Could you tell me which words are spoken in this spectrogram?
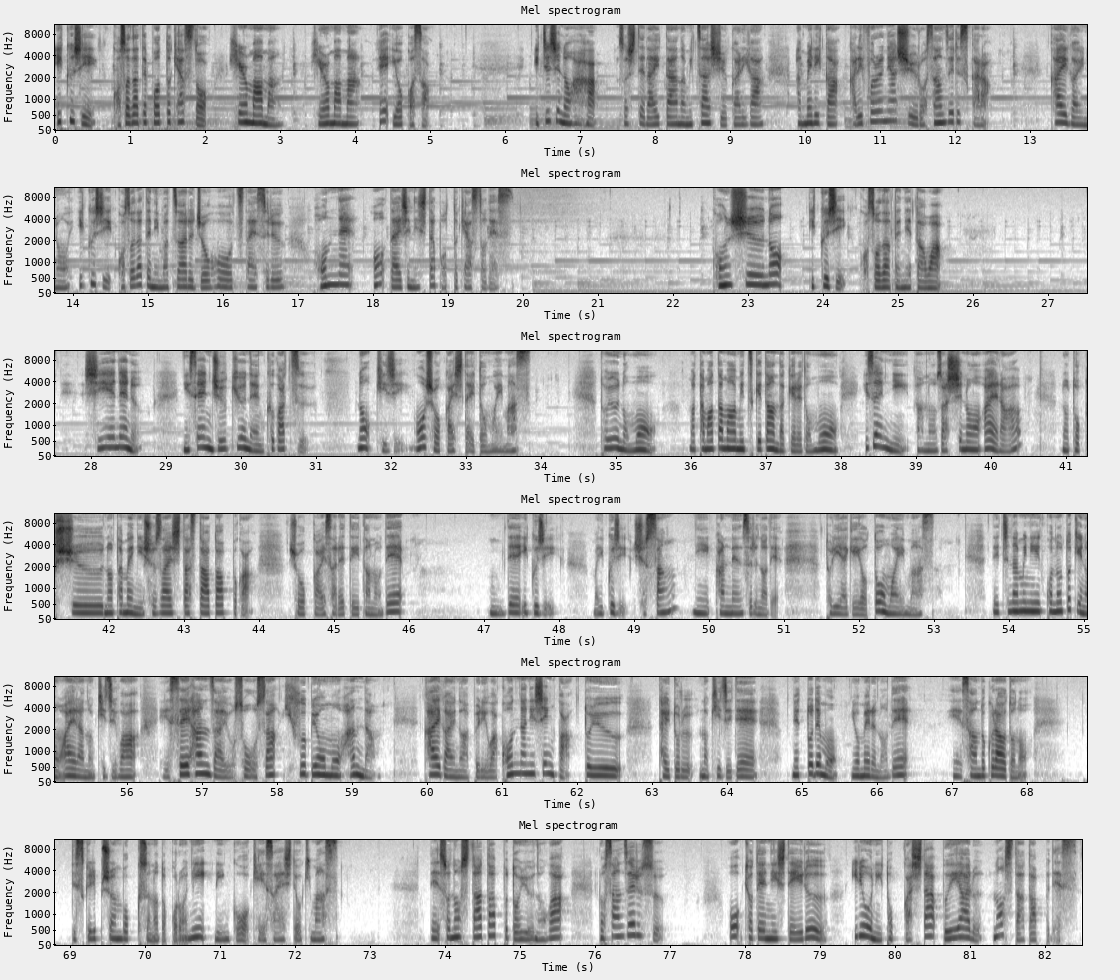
育児子育てポッドキャスト Hear Mama Hear Mama へようこそ。一児の母そしてライターの三橋ゆかりがアメリカカリフォルニア州ロサンゼルスから海外の育児子育てにまつわる情報をお伝えする本音を大事にしたポッドキャストです。今週の育児子育てネタは CNN2019 年9月の記事を紹介したいと思います。というのも、まあ、たまたま見つけたんだけれども以前にあの雑誌の「アエラ」の特集のために取材したスタートアップが紹介されていたのでで育児、まあ、育児出産に関連するので取り上げようと思いますでちなみにこの時のアイラの記事は、え性犯罪を操作皮膚病も判断海外のアプリはこんなに進化というタイトルの記事でネットでも読めるので、え SoundCloud のディスクリプションボックスのところにリンクを掲載しておきます。で、そのスタートアップというのがロサンゼルスを拠点にしている医療に特化した VR のスタートアップです。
